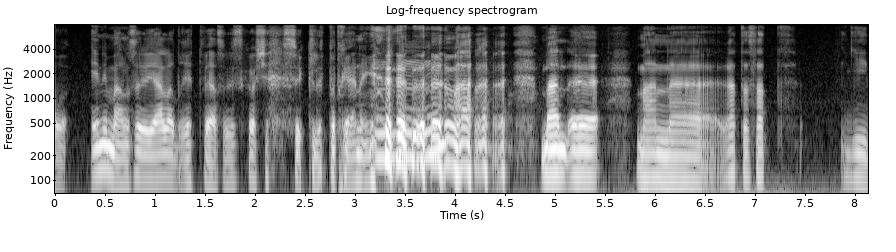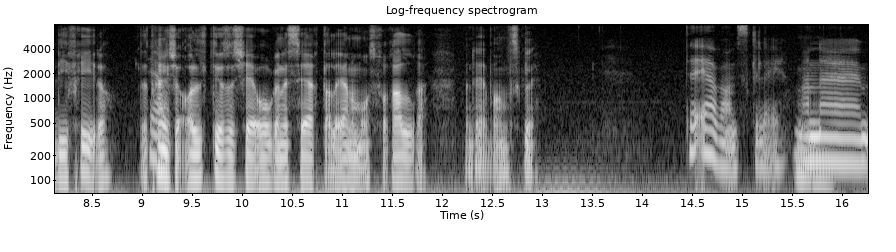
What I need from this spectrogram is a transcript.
Og innimellom så det gjelder drittvær, så de skal ikke sykle på trening. men men, eh, men eh, rett og slett gi de fri, da. Det Ja. trenger ikke alltid å skje organisert eller gjennom oss foreldre. Men det er vanskelig. Det er vanskelig. Men eh,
